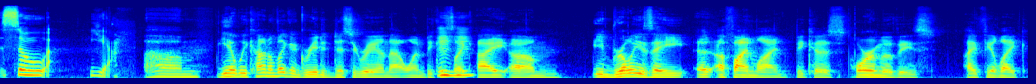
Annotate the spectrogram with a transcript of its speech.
So yeah. Um, yeah, we kind of like agree to disagree on that one because like I um it really is a, a a fine line because horror movies I feel like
